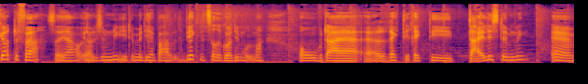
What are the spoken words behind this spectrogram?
gjort det før, så jeg, er jo- jeg er jo ligesom ny i det, men de har bare virkelig taget godt imod mig. Og der er, er rigtig, rigtig dejlig stemning. Øh,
